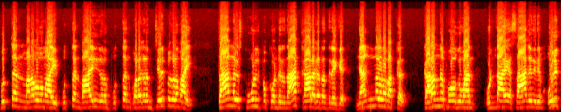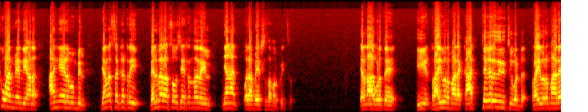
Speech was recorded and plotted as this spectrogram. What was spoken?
പുത്തൻ മണവുമായി പുത്തൻ ബായികളും പുത്തൻ കൊടകളും ചെരുപ്പുകളുമായി താങ്കൾ സ്കൂളിൽ പൊക്കൊണ്ടിരുന്ന ആ കാലഘട്ടത്തിലേക്ക് ഞങ്ങളുടെ മക്കൾ കടന്നു പോകുവാൻ ഉണ്ടായ സാഹചര്യം ഒരുക്കുവാൻ വേണ്ടിയാണ് അങ്ങയുടെ മുമ്പിൽ ജനറൽ സെക്രട്ടറി വെൽഫെയർ അസോസിയേഷൻ എന്ന നിലയിൽ ഞാൻ ഒരു അപേക്ഷ സമർപ്പിച്ചത്. എറണാകുളത്തെ ഈ ഡ്രൈവർമാരെ കാറ്റഗറി തിരിച്ചുകൊണ്ട് ഡ്രൈവർമാരെ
